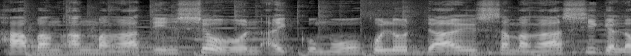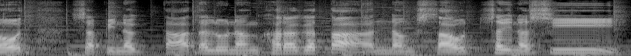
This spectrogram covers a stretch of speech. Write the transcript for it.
habang ang mga tensyon ay kumukulo dahil sa mga sigalot sa pinagtatalo ng karagatan ng South China Sea.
